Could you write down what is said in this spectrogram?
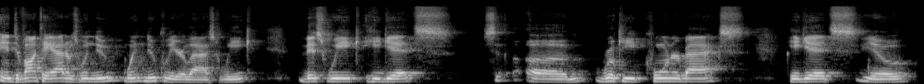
and Davante Adams went, nu- went nuclear last week. This week he gets uh, rookie cornerbacks. He gets you know.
